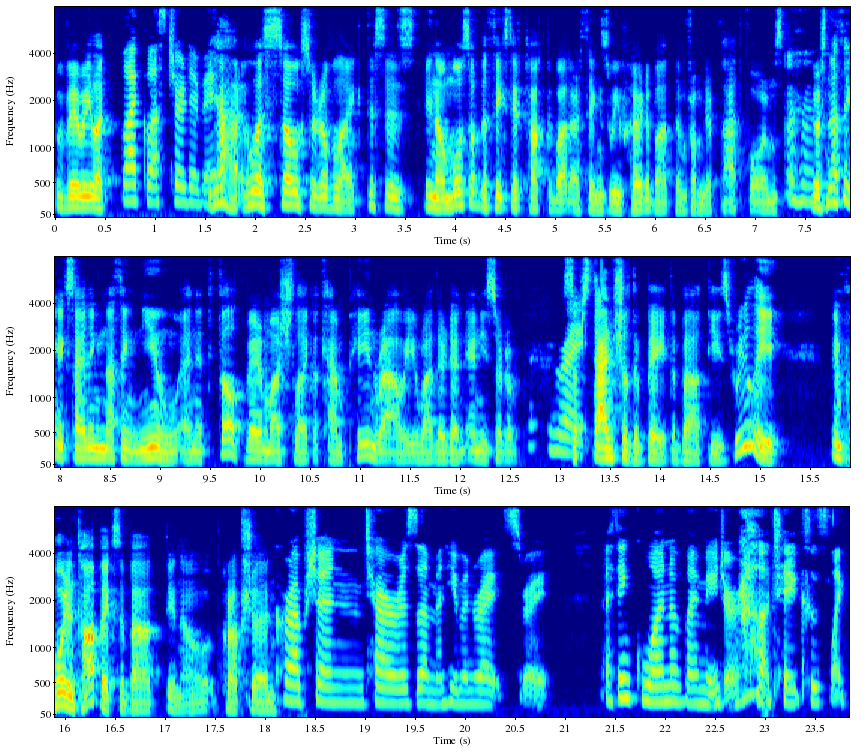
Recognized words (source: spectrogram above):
very like Lackluster debate. yeah, it was so sort of like this is you know most of the things they've talked about are things we've heard about them from their platforms. Mhm. There was nothing exciting, nothing new, and it felt very much like a campaign rally rather than any sort of Right. substantial debate about these really important topics about you know corruption. corruption, terrorism, and human rights, right? I think one of my major hot takes is like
